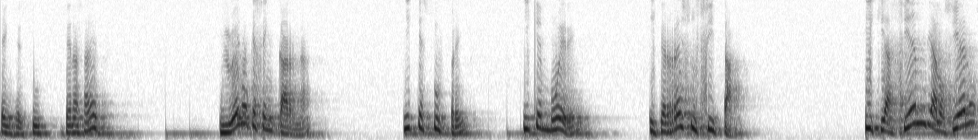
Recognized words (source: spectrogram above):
en Jesús de Nazaret. Luego que se encarna y que sufre y que muere y que resucita y que asciende a los cielos,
